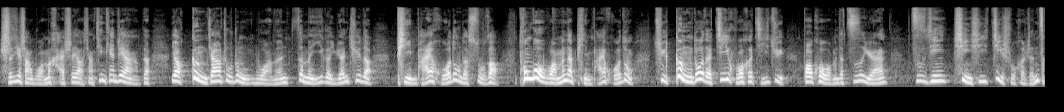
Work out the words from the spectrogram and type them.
实际上我们还是要像今天这样的，要更加注重我们这么一个园区的品牌活动的塑造，通过我们的品牌活动去更多的激活和集聚，包括我们的资源、资金、信息、技术和人才。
